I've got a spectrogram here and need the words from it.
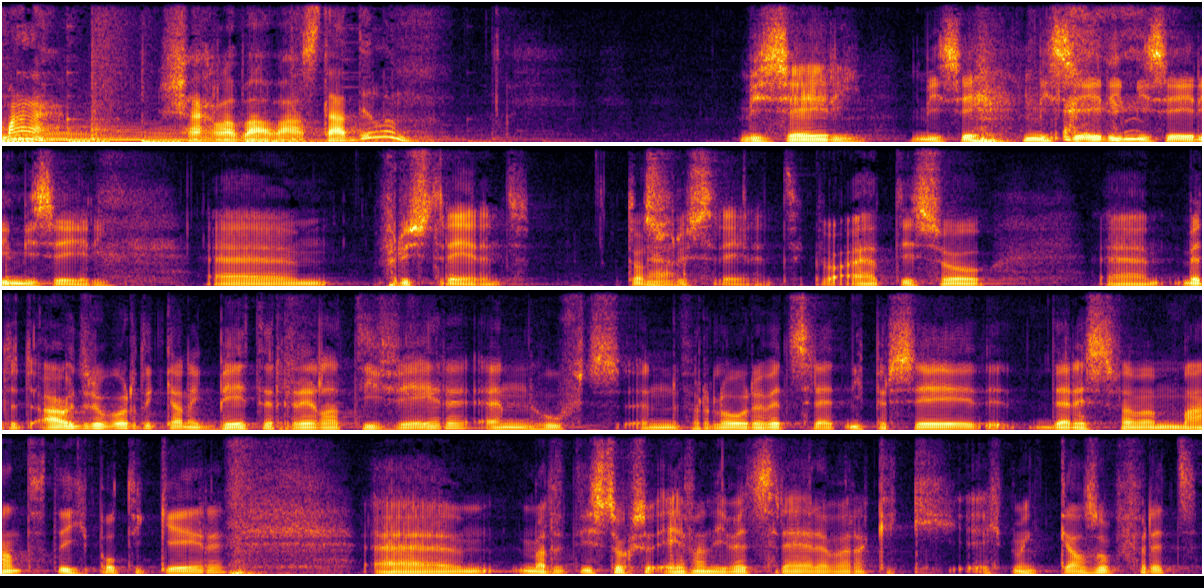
Ja, mannen. Charleroi was dat, Dylan? Miserie. Miserie, miserie, miserie, miserie. Ehm, frustrerend. Het was frustrerend. Het is zo... ehm, met het ouder worden kan ik beter relativeren en hoeft een verloren wedstrijd niet per se de- rest van mijn maand te hypothekeren. Ehm, maar het is toch zo een van die wedstrijden waar ik echt mijn kas op fret.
